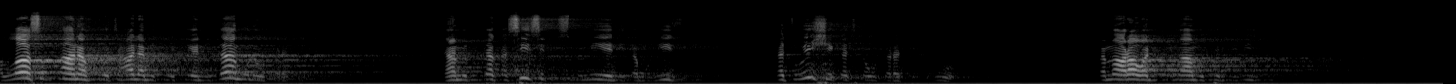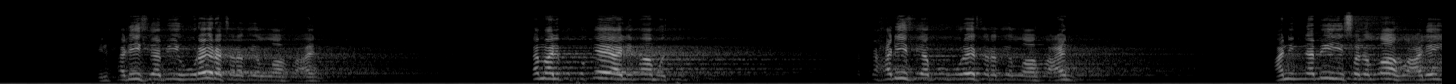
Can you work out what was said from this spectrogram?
Allah subhanahu wa ta'ala ametuwekea nidhamu na utaratibu. Na ametutaka sisi tusimamie nidhamu hizo. Na tuishi katika utaratibu huo kama rawa al-Imam Tirmidhi من حديث أبي هريرة رضي الله عنه كما لبقى الإمام الترمذي katika hadithi ya Abu Hurairah radhiyallahu anhu عن النبي صلى الله عليه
